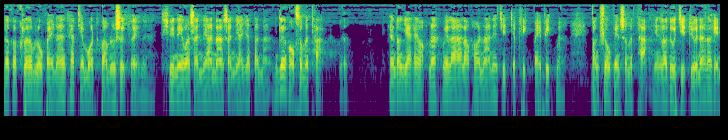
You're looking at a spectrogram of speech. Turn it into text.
แล้วก็เคลิ้มลงไปนะ แทบจะหมดความรู้สึกเลยนะชื่อเนวสัญญานาสัญญายตนะเรื่องของสมถะนะงั้นต้องแยกให้ออกนะ เวลาเราภาวนาเนี่ยจิตจะพลิกไปพลิกมา บางช่วงเป็นสมถะ อย่างเราดูจิตอยู่นะ เราเห็น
